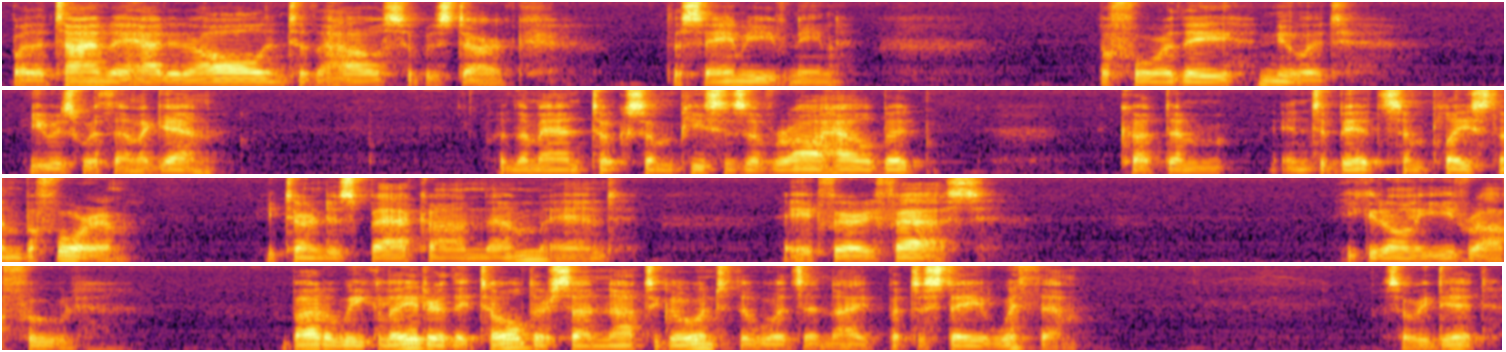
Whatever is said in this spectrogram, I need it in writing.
By the time they had it all into the house, it was dark. The same evening, before they knew it, he was with them again. Then the man took some pieces of raw halibut, cut them into bits, and placed them before him. He turned his back on them and ate very fast. He could only eat raw food. About a week later, they told their son not to go into the woods at night, but to stay with them. So he did.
